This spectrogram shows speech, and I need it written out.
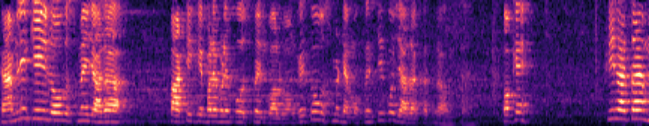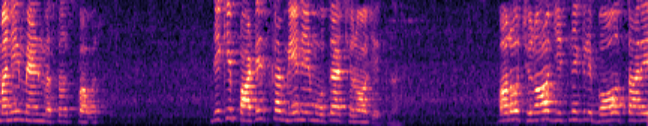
फैमिली के ही लोग उसमें ज़्यादा पार्टी के बड़े बड़े पोस्ट पर इन्वॉल्व होंगे तो उसमें डेमोक्रेसी को ज़्यादा खतरा होता है। ओके फिर आता है मनी मैन मसल्स पावर देखिए पार्टीज़ का मेन एम होता है चुनाव जीतना। और वो चुनाव जीतने के लिए बहुत सारे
